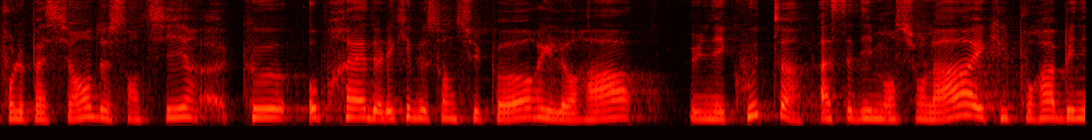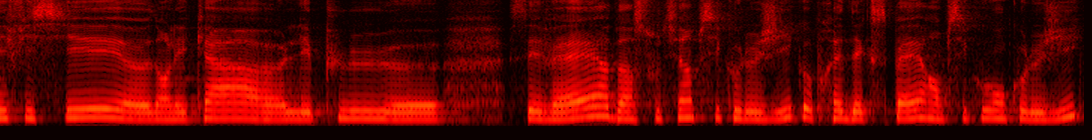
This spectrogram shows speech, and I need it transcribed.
pour le patient de sentir qu'auprès de l'équipe de soins de support, il aura une écoute à cette dimension-là et qu'il pourra bénéficier, euh, dans les cas euh, les plus euh, sévères, d'un soutien psychologique auprès d'experts en psycho-oncologie,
